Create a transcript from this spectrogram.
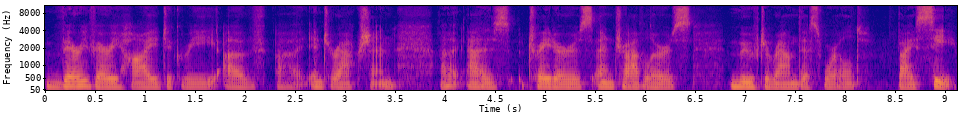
very, very high degree of uh, interaction uh, as traders and travelers moved around this world by sea.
